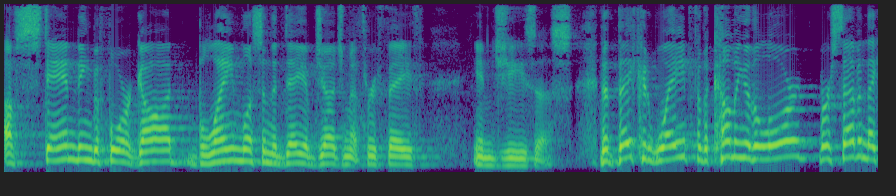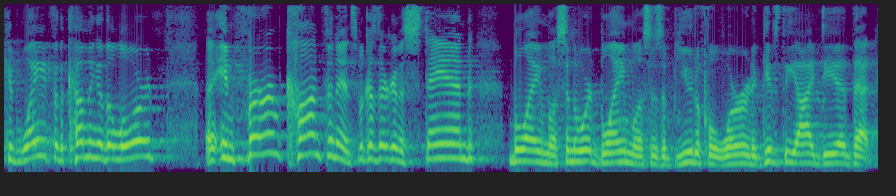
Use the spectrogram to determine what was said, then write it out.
of standing before God blameless in the day of judgment through faith in Jesus. That they could wait for the coming of the Lord. Verse 7 they could wait for the coming of the Lord uh, in firm confidence because they're going to stand blameless. And the word blameless is a beautiful word. It gives the idea that,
